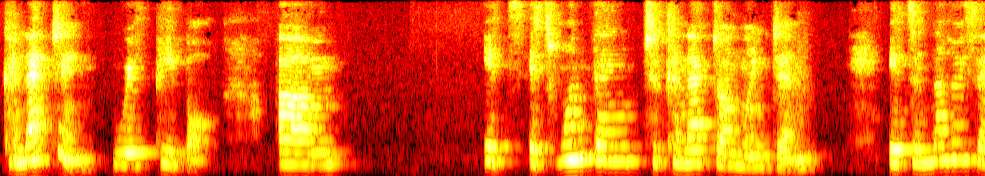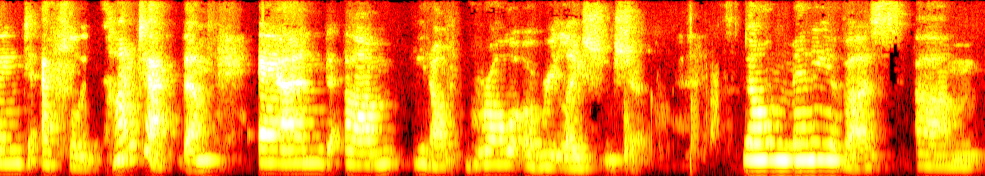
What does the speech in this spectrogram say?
connecting with people um, it's it's one thing to connect on LinkedIn. It's another thing to actually contact them and um, you know grow a relationship. So many of us, um,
